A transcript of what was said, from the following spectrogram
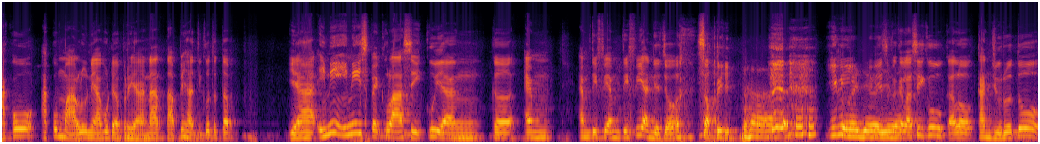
aku aku malu nih aku udah berkhianat tapi hatiku tetap ya ini ini spekulasiku yang ke M MTV MTV an ya cok. Sorry. Ini Coba, coba, ini spekulasiku. Kalau Kanjuro tuh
